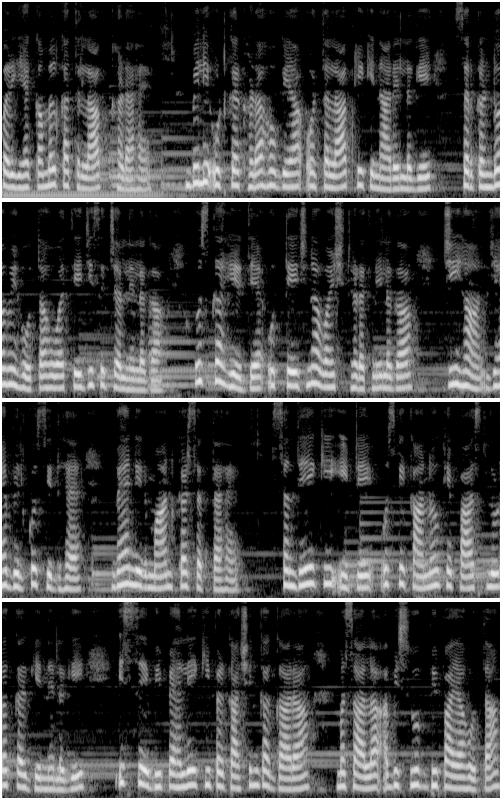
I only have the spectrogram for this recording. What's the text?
पर यह कमल का तालाब खड़ा है। बिली उठकर खड़ा हो गया और तालाब के किनारे लगे सरकंडों में होता हुआ तेज़ी से चलने लगा। उसका हृदय उत्तेजना वंश धड़कने लगा, जी हाँ यह बिल्कुल सिद्ध है, वह निर्माण कर सकता है। संदेह की ईंटें उसके कानों के पास लुढ़क कर गिरने लगी। इससे भी पहले कि प्रकाशन का गारा मसाला अभी सूख भी पाया होता,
